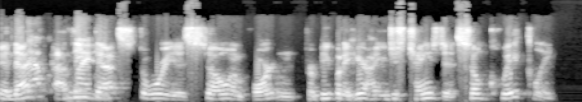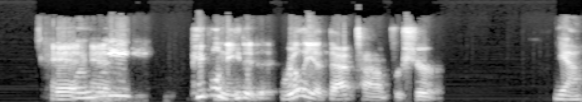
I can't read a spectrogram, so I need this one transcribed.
And that I think that story is so important for people to hear how you just changed it so quickly, and, When we- people needed it really at that time for sure. Yeah.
